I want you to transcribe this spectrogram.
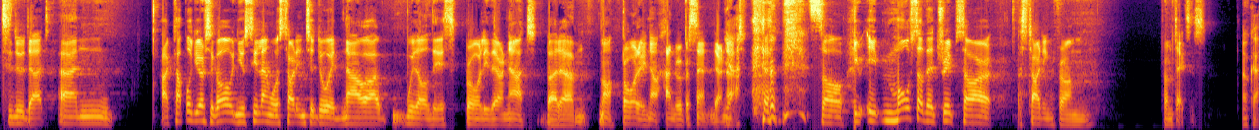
to do that. And a couple years ago, New Zealand was starting to do it. Now, uh, with all this, probably they're not. But um, no, probably not. Hundred percent, they're yeah. not. so it, it, most of the trips are starting from from Texas. Okay.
